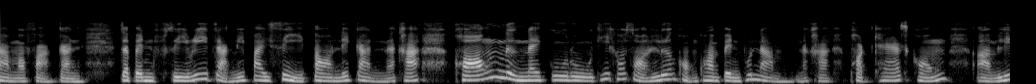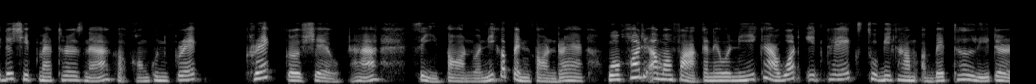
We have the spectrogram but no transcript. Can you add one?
นำมาฝากกัน จะเป็นซีรีส์จากนี้ไป 4 ตอนด้วยกันนะคะ ของหนึ่งในกูรูที่เขาสอนเรื่องของความเป็นผู้นำนะคะพอดแคสต์ของ leadership matters นะของคุณเกรก เครกเกอร์เชลนะคะสี่ตอนวันนี้ก็เป็นตอนแรก หัวข้อที่เอามาฝากกันในวันนี้ค่ะ what it takes to become a better leader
